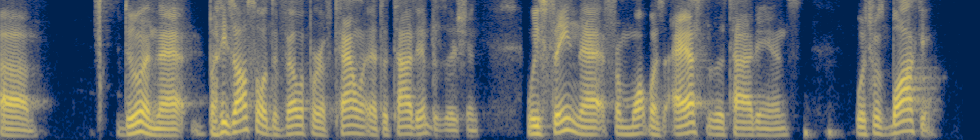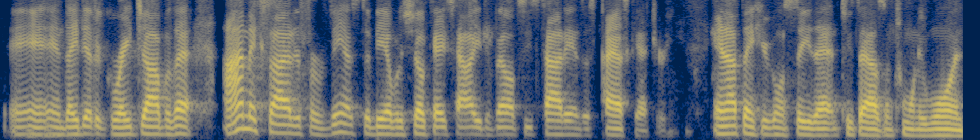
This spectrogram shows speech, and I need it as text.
um, doing that. But he's also a developer of talent at the tight end position. We've seen that from what was asked of the tight ends, which was blocking, and, and they did a great job with that. I'm excited for Vince to be able to showcase how he develops these tight ends as pass catchers. And I think you're going to see that in 2021.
